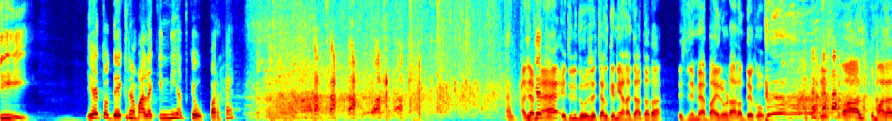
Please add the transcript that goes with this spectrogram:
डी ये तो देखने वाले की नियत के ऊपर है। अच्छा मैं इतनी दूर से चल के नहीं आना चाहता था इसलिए मैं बाई रोड आ रहा हूँ देखो। ये सवाल तुम्हारा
